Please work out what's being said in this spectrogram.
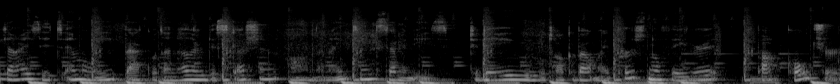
guys, it's Emily back with another discussion on the 1970s. Today we will talk about my personal favorite, pop culture.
